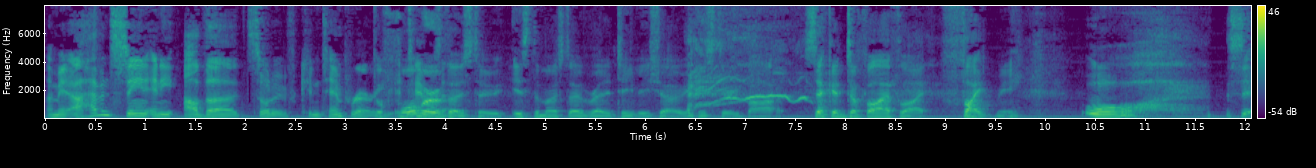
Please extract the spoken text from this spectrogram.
I mean, I haven't seen any other sort of contemporary. The former of those two is the most overrated TV show in history, bar second to Firefly. Fight me. Oh, see,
